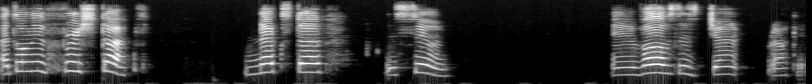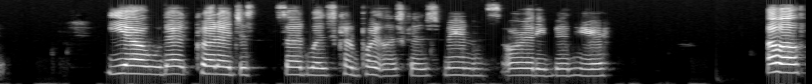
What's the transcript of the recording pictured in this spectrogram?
That's only the first step. Next step is soon. It involves this giant rocket. Yeah, well, that code I just said was kind of pointless because man has already been here. Oh well.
